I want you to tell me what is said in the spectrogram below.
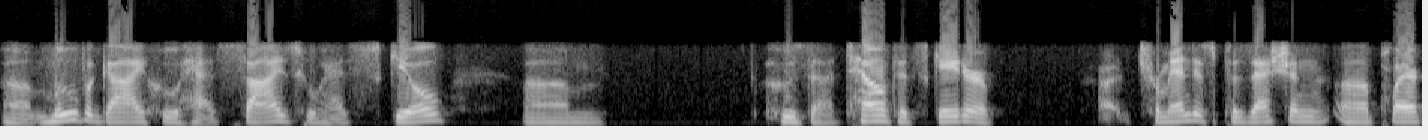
uh, move a guy who has size, who has skill, um, who's a talented skater, a tremendous possession uh, player.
